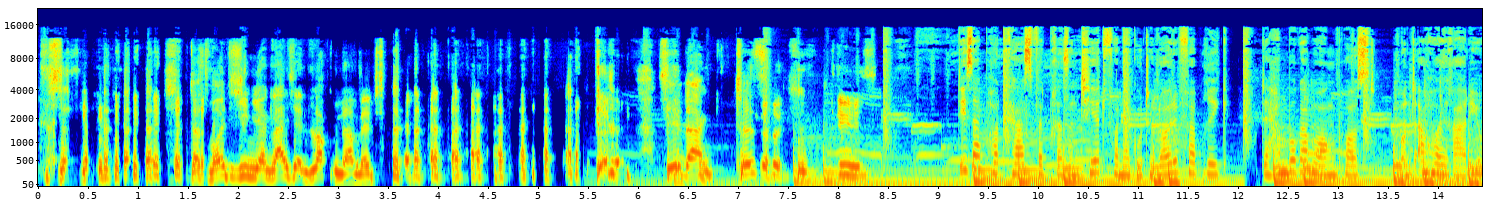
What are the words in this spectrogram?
das wollte ich Ihnen ja gleich entlocken damit. Vielen Dank. Tschüss. Tschüss. Dieser Podcast wird präsentiert von der Gute-Leute-Fabrik, der Hamburger Morgenpost und Ahoi Radio.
